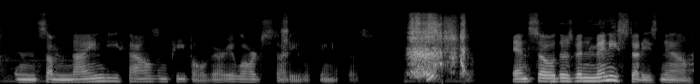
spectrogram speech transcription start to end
in some 90,000 people, very large study looking at this. And so there's been many studies now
